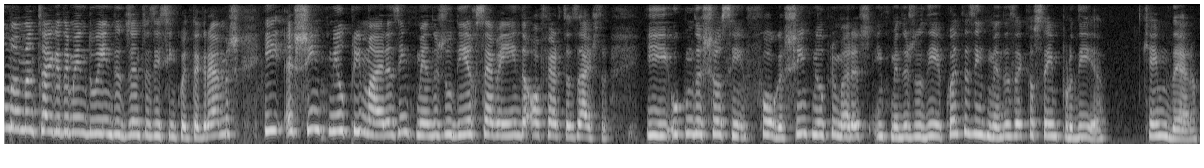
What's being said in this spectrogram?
uma manteiga de amendoim de 250 gramas e as 5 mil primeiras encomendas do dia recebem ainda ofertas extra. E o que me deixou assim, fogo, as 5 mil primeiras encomendas do dia, quantas encomendas é que eles têm por dia? Quem me dera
